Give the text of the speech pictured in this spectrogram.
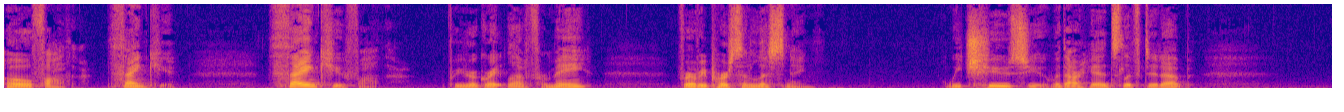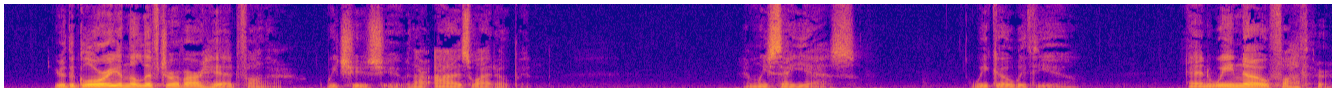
Oh, Father, thank you. Thank you, Father, for your great love for me, for every person listening. We choose you with our heads lifted up. You're the glory and the lifter of our head, Father we choose you with our eyes wide open. And we say, Yes, we go with you. And we know, Father,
